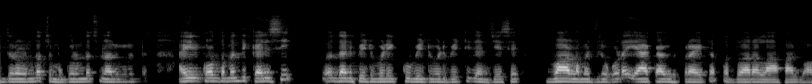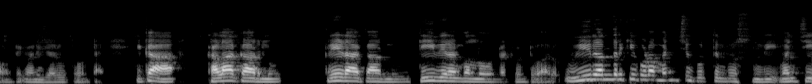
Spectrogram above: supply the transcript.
ఇద్దరు ఉండొచ్చు ముగ్గురు ఉండొచ్చు నలుగురు ఉండొచ్చు. ఐదు కొంతమంది కలిసి దాని పెట్టుబడి ఎక్కువ పెట్టుబడి పెట్టి దాన్ని చేసే వాళ్ళ మధ్యలో కూడా ఏకాభిప్రాయత తద్వారా లాభాలు బాగుంటాయి ఇవన్నీ జరుగుతూ ఉంటాయి. ఇక కళాకారులు క్రీడాకారులు టీవీ రంగంలో ఉన్నటువంటి వారు. వీరందరికీ కూడా మంచి గుర్తింపు వస్తుంది. మంచి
